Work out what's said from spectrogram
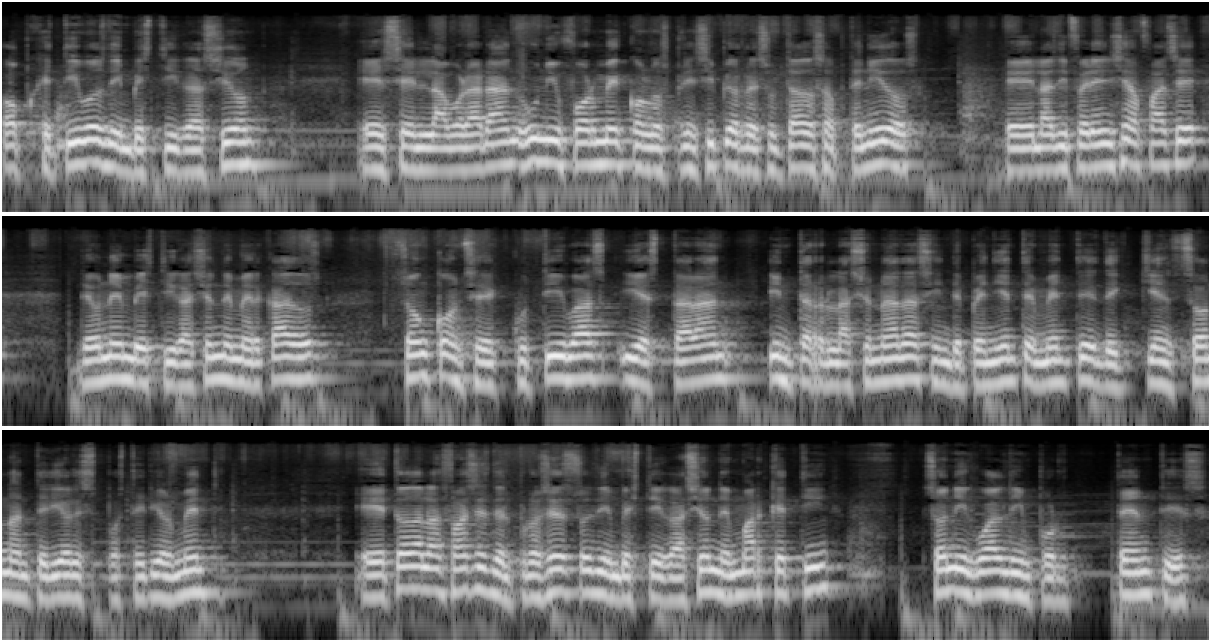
objetivos de investigación eh, se elaborarán un informe con los principios resultados obtenidos. Eh, la diferencia fase de una investigación de mercados son consecutivas y estarán interrelacionadas independientemente de quién son anteriores posteriormente. Eh, todas las fases del proceso de investigación de marketing son igual de importantes.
